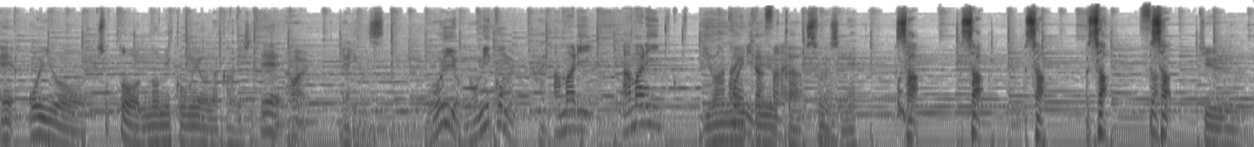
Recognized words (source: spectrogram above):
えおいをちょっと飲み込むような感じでやります、おいを飲み込む、あまりあまり言わないというかそうですね、さささささ。っていう。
